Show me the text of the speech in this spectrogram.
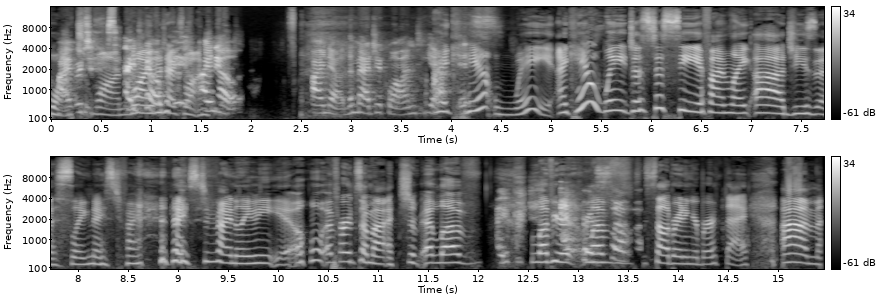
watch Vibratex. wand I know. Vibratex wand i know i know the magic wand yeah I can't wait. I can't wait just to see if I'm like, ah, Jesus, like nice to find, nice to finally meet you. I've heard so much. I love, I- love your, love so celebrating your birthday. Um,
